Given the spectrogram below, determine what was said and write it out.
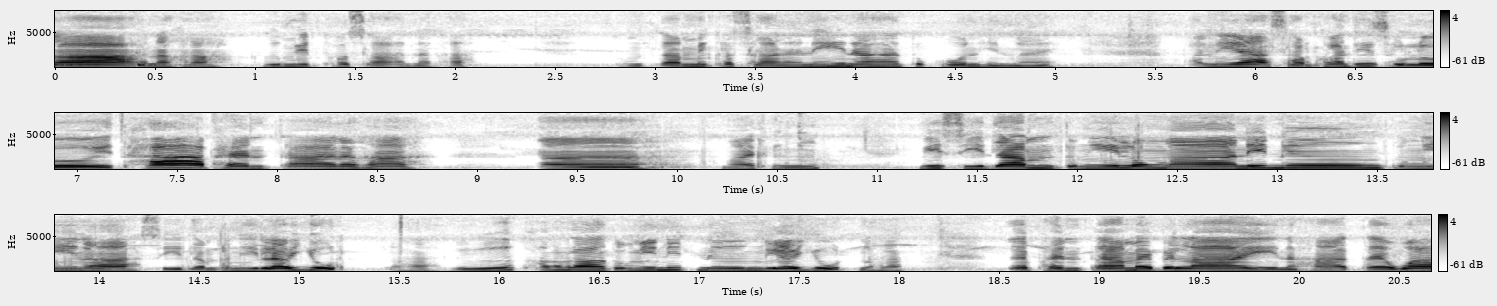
ตานะคะ คือเม็ดข้าวสารนะคะ ตุ่มเม็ดข้าวสารอันนี้นะคะทุกคนเห็นไหมอันนี้สำคัญที่สุดเลย ถ้าแผ่นตานะคะอ่าหมายถึงมีสีดำตรงนี้ลงมานิดนึงตรงนี้นะคะสีดำตรงนี้แล้วหยุดนะคะหรือข้างล่างตรงนี้นิดนึงแล้วหยุดนะคะแต่แผ่นตาไม่เป็นไรนะคะ แต่ว่า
